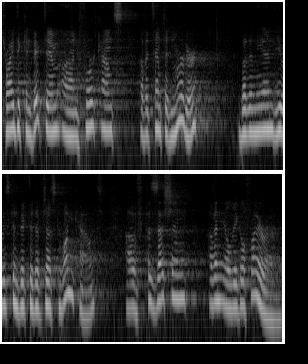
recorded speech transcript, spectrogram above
tried to convict him on four counts of attempted murder but in the end, he was convicted of just one count of possession of an illegal firearm.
